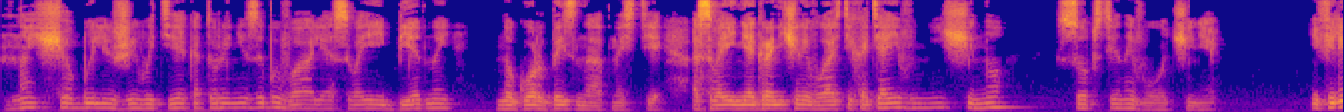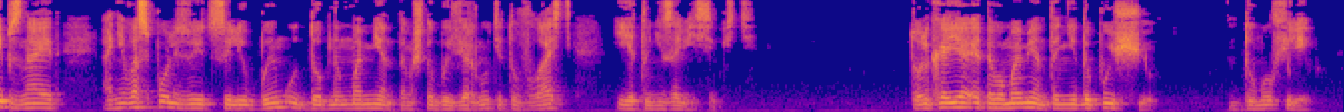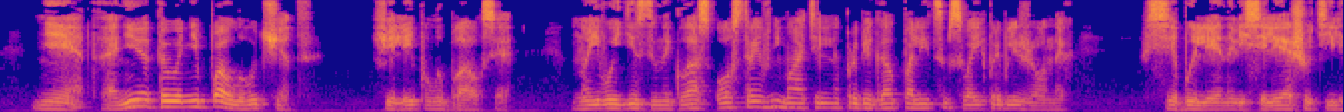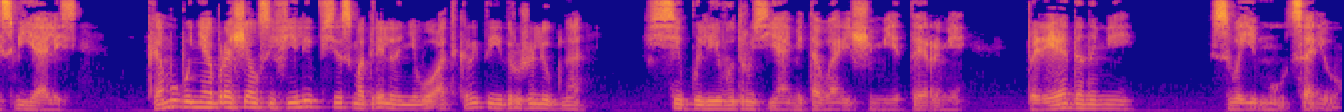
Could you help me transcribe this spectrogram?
Но еще были живы те, которые не забывали о своей бедной, но гордой знатности, о своей неограниченной власти, хотя и в нищей, но собственной вотчине. И Филипп знает, они воспользуются любым удобным моментом, чтобы вернуть эту власть и эту независимость. «Только я этого момента не допущу», — думал Филипп. «Нет, они этого не получат». Филипп улыбался, но его единственный глаз остро и внимательно пробегал по лицам своих приближенных. Все были навеселее, шутили, смеялись. Кому бы ни обращался Филипп, все смотрели на него открыто и дружелюбно. Все были его друзьями, товарищами и терами, преданными своему царю.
